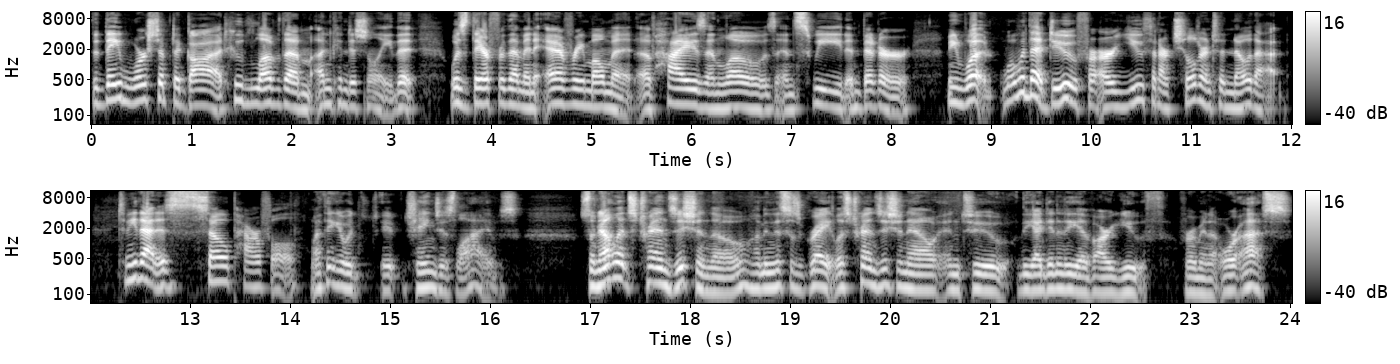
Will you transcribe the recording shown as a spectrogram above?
that they worshiped a God who loved them unconditionally, that was there for them in every moment of highs and lows and sweet and bitter. I mean, what what would that do for our youth and our children to know that? To me, that is so powerful. I think it would it changes lives. So now let's transition, though. I mean, this is great. Let's transition now into the identity of our youth for a minute, or us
